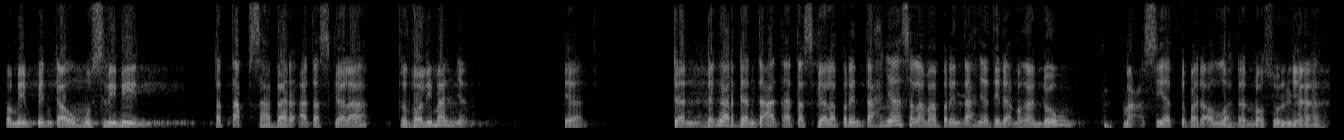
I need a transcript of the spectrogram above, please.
pemimpin kaum muslimin tetap sabar atas segala kezalimannya. Ya. dan dengar dan taat atas segala perintahnya selama perintahnya tidak mengandung maksiat kepada Allah dan Rasulnya.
